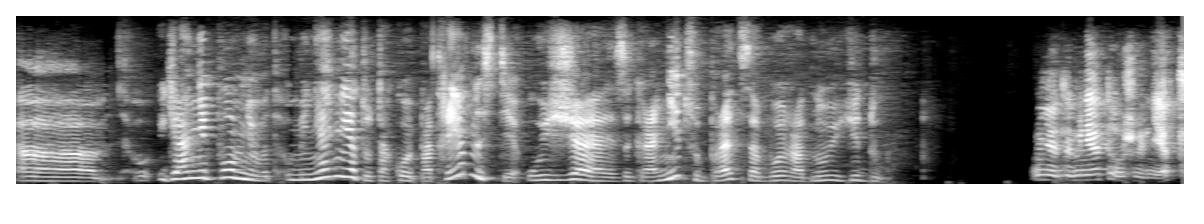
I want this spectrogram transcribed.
я не помню, вот у меня нету такой потребности, уезжая за границу, брать с собой родную еду. Нет, у меня тоже нет.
